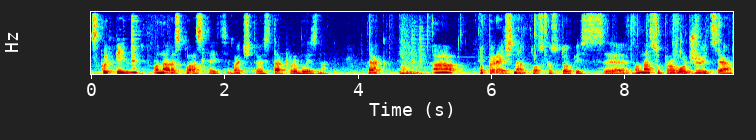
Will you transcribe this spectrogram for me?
склепіння. Вона розпластається. Бачите, ось так приблизно. Так. А поперечна плоскостопість е, вона супроводжується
